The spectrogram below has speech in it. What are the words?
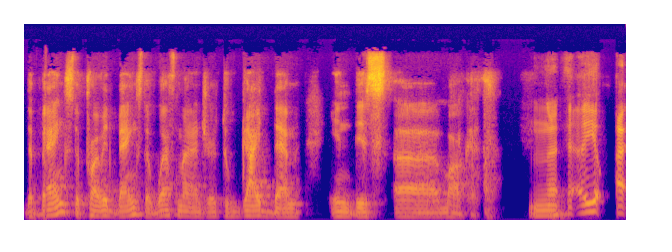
the banks, the private banks, the wealth manager to guide them in this uh, market. Mm, I,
